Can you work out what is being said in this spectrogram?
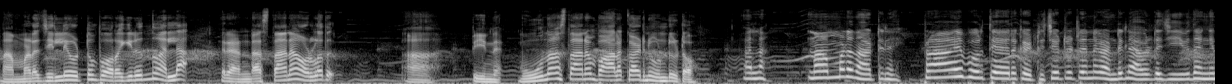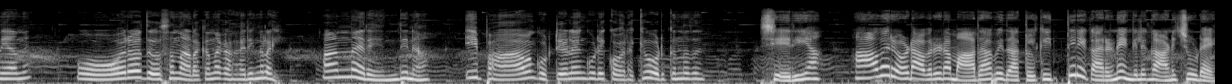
നമ്മുടെ ജില്ല ഒട്ടും പുറകിലൊന്നും അല്ല. രണ്ടാം സ്ഥാനം ഉള്ളത്. ആ പിന്നെ മൂന്നാം സ്ഥാനം പാലക്കാടിനും ഉണ്ട് കേട്ടോ അല്ല നമ്മുടെ നാട്ടിലെ പ്രായപൂർത്തിയായവരെ കെട്ടിച്ചിട്ടിട്ട് തന്നെ കണ്ടില്ല അവരുടെ ജീവിതം എങ്ങനെയാന്ന്? ഓരോ ദിവസം നടക്കുന്ന കാര്യങ്ങളെ. അന്നേരം എന്തിനാ ഈ പാവം കുട്ടികളെയും കൂടി കൊലക്ക് കൊടുക്കുന്നത്? ശരിയാ. അവരോട് അവരുടെ മാതാപിതാക്കൾക്ക് ഇത്തിരി കരുണയെങ്കിലും കാണിച്ചൂടെ.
